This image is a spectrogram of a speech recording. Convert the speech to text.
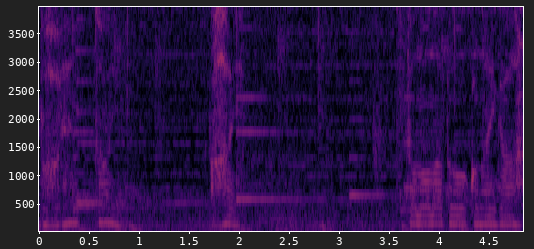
バレンタインはいその名と行いが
